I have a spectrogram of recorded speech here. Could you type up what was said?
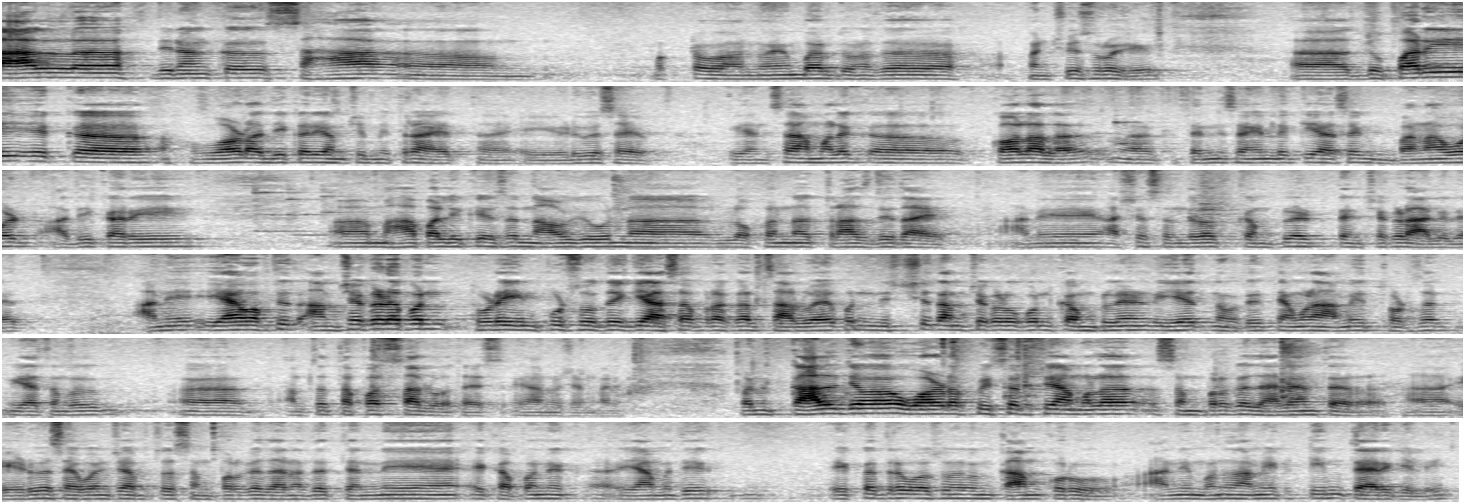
काल दिनांक सहा ऑक्टोबर नोव्हेंबर दोन हजार पंचवीस रोजी दुपारी एक वॉर्ड अधिकारी आमचे मित्र आहेत येडवे साहेब यांचा आम्हाला एक कॉल आला की त्यांनी सांगितलं की असं एक बनावट अधिकारी महापालिकेचं नाव घेऊन लोकांना त्रास देत आहेत आणि अशा संदर्भात कंप्लेंट त्यांच्याकडे आलेल्या आहेत. आणि या बाबतीत आमच्याकडे पण थोडे इनपुट्स होते की असा प्रकार चालू आहे पण निश्चित आमच्याकडे कोण कंप्लेंट येत नव्हते त्यामुळे आम्ही थोडंसं याच्यामधून आमचा तपास चालू होता या अनुषंगाने. पण काल जेव्हा वॉर्ड ऑफिसरशी आम्हाला संपर्क झाल्यानंतर एडवे साहेबांशी आमचा संपर्क झाल्यानंतर त्यांनी एक आपण एक यामध्ये एकत्र बसून काम करू आणि म्हणून आम्ही एक टीम तयार केली.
